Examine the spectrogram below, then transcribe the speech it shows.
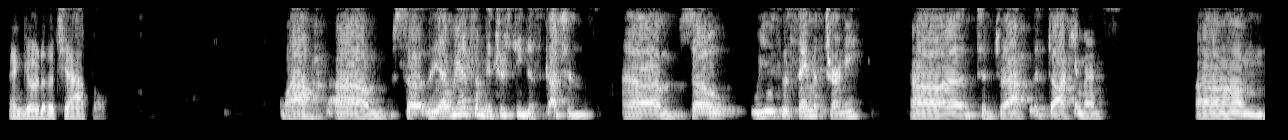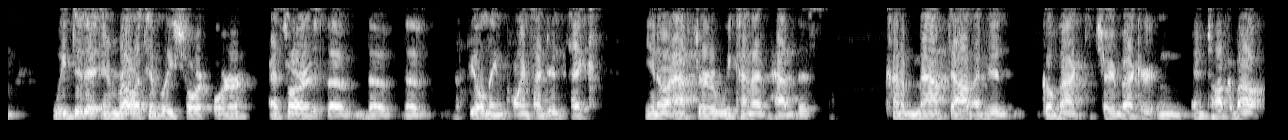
and go to the chapel? Wow. Um, so yeah, we had some interesting discussions. Um, so we used the same attorney uh, to draft the documents. Um, we did it in relatively short order as far as the the the the fielding points. I did take, you know, after we kind of had this kind of mapped out, I did go back to Cherry Bekaert and, and talk about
